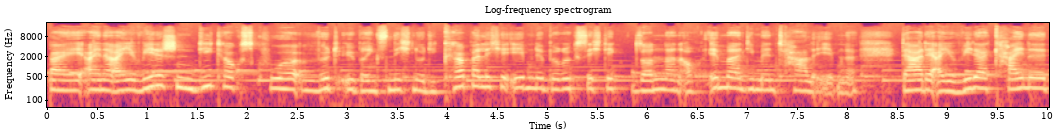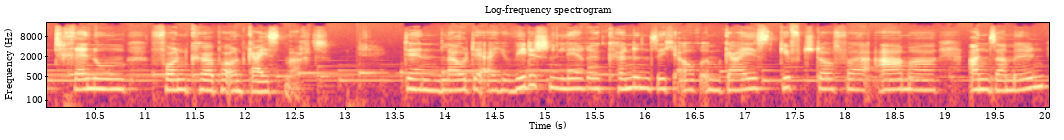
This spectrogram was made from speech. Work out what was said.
Bei einer ayurvedischen Detox-Kur wird übrigens nicht nur die körperliche Ebene berücksichtigt, sondern auch immer die die mentale Ebene, da der Ayurveda keine Trennung von Körper und Geist macht. Denn laut der ayurvedischen Lehre können sich auch im Geist Giftstoffe, Ama ansammeln,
